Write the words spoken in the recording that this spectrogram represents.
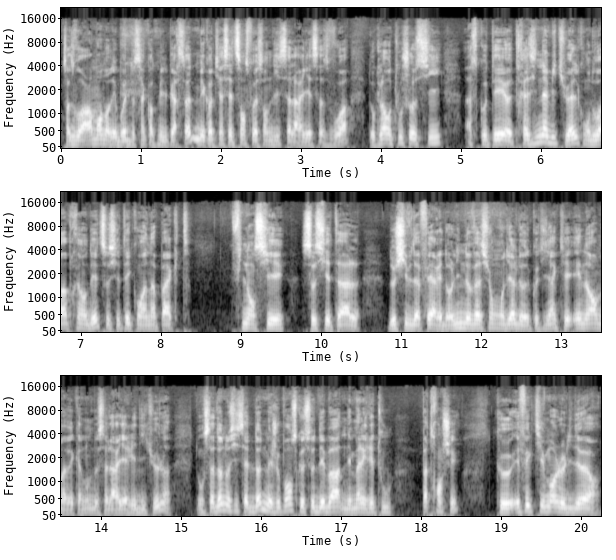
ça se voit rarement dans des boîtes de 50 000 personnes, mais quand il y a 770 salariés, ça se voit. Donc là, on touche aussi à ce côté euh, très inhabituel qu'on doit appréhender de sociétés qui ont un impact financier, sociétal, de chiffre d'affaires et dans l'innovation mondiale de notre quotidien qui est énorme avec un nombre de salariés ridicule. Donc ça donne aussi cette donne, mais je pense que ce débat n'est malgré tout pas tranché, que effectivement le leader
